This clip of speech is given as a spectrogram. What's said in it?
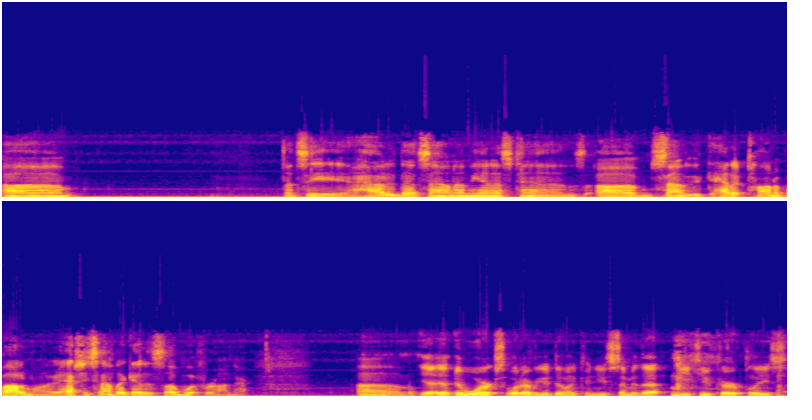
Um, let's see, how did that sound on the NS10s? Um, sounded it had a ton of bottom on it. It actually sounded like it had a subwoofer on there. Um, Yeah, it, it works. Whatever you're doing, can you send me that EQ curve, please?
